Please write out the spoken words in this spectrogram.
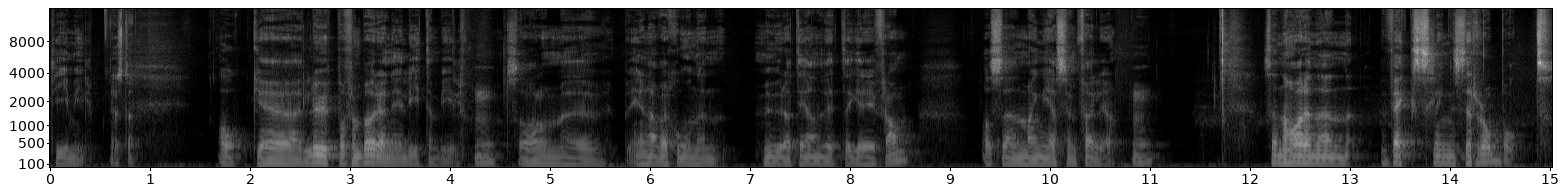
10 mil. Just det. Och eh, Lupo från början är en liten bil. Mm. Så har de eh, i den här versionen murat igen lite grejer fram. Och sen magnesiumfälgar. Mm. Sen har den en växlingsrobot.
